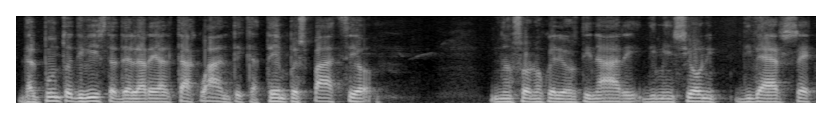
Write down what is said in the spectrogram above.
dal punto di vista della realtà quantica, tempo e spazio non sono quelli ordinari, dimensioni diverse,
